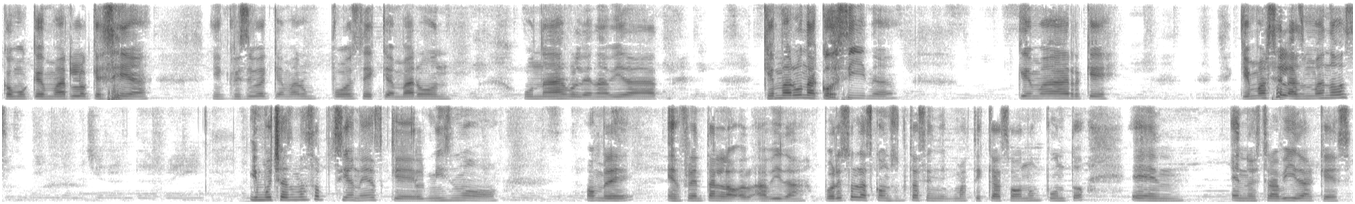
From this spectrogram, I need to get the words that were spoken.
Como quemar lo que sea. Inclusive quemar un poste, quemar un, un árbol de Navidad. Quemar una cocina. Quemar que quemarse las manos y muchas más opciones que el mismo hombre enfrenta en la, vida. Por eso las consultas enigmáticas son un punto en, en nuestra vida que es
